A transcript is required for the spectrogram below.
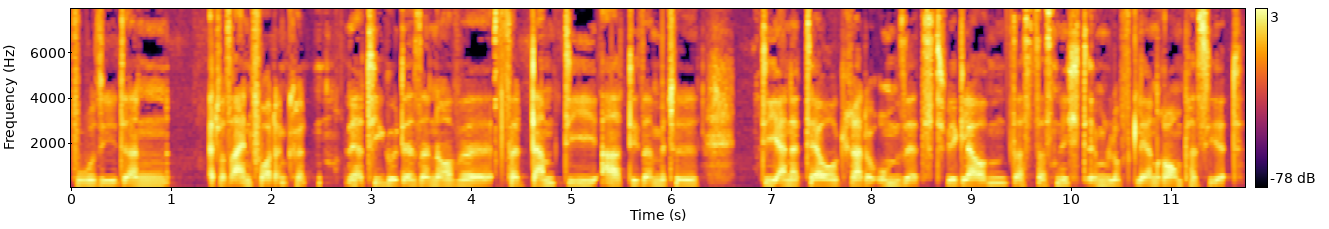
wo sie dann etwas einfordern könnten. Der Artigo der Sanove verdammt die Art dieser Mittel, die Anatero gerade umsetzt. Wir glauben, dass das nicht im luftleeren Raum passiert.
